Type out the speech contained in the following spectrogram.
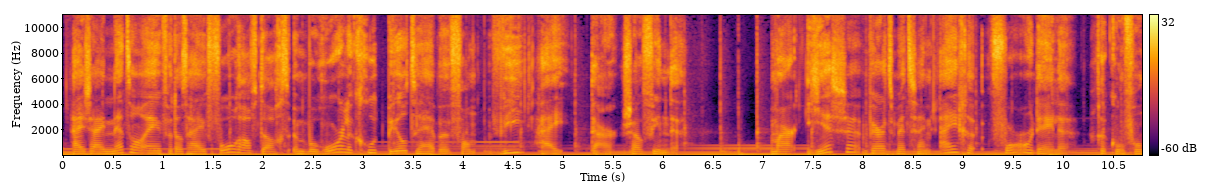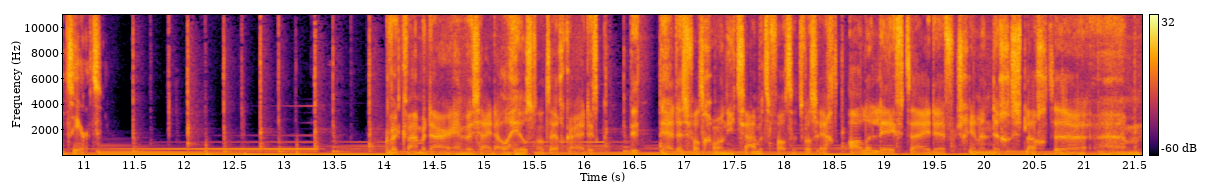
Hij zei net al even dat hij vooraf dacht een behoorlijk goed beeld te hebben van wie hij daar zou vinden. Maar Jesse werd met zijn eigen vooroordelen geconfronteerd we kwamen daar en we zeiden al heel snel tegen elkaar: dit, dit, ja, dit valt gewoon niet samen te vatten. Het was echt alle leeftijden, verschillende geslachten. Um,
